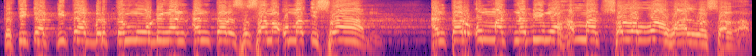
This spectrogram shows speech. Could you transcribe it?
ketika kita bertemu dengan antar sesama umat Islam, antar umat Nabi Muhammad sallallahu alaihi wasallam.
